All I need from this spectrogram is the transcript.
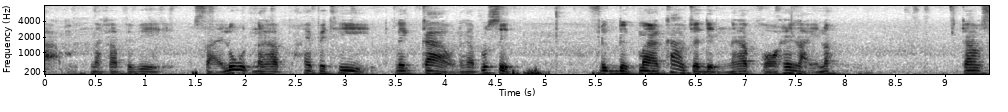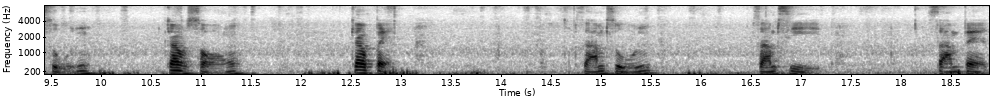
3 นะครับพี่พี่สายรูดนะครับให้ไปที่เลข 9 นะครับ รู้สึกดึกๆมา 9 จะเด่นนะครับ ขอให้ไหลเนาะ90 92 98 30 34 38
